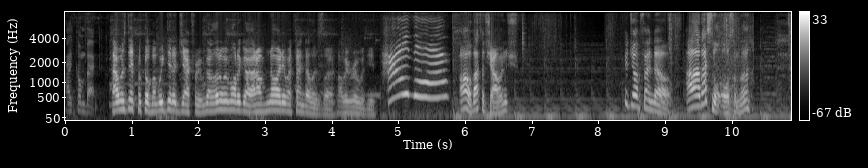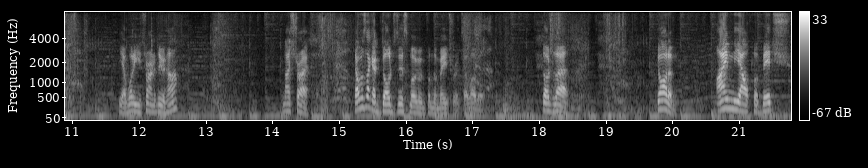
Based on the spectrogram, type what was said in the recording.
I come back. That was difficult, but we did it, Jeffrey. We've got a little bit more to go. I have no idea where Fendel is, though. I'll be real with you. Hi there. Oh, that's a challenge. Good job, Fendel. Ah, that's not awesome, though. Yeah, what are you trying to do, huh? Nice try. That was like a dodge this moment from the Matrix. I love it. Dodge that. Got him. I'm the alpha, bitch.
